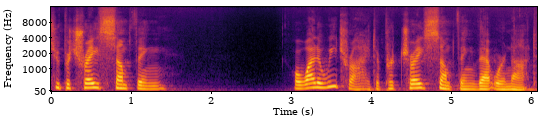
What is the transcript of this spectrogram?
to portray something, or why do we try to portray something that we're not?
